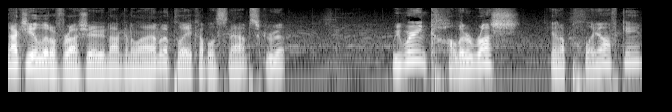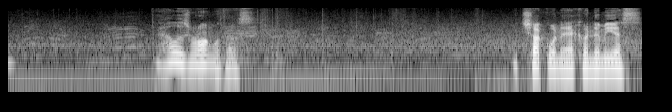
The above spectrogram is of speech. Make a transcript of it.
Actually a little frustrated, not going to lie. I'm going to play a couple of snaps. Screw it. We wearing Color Rush in a playoff game? What the hell is wrong with us? Chuck one Equanimeous.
